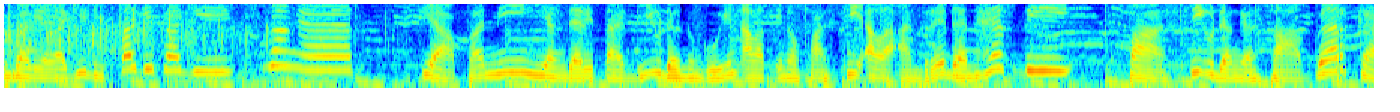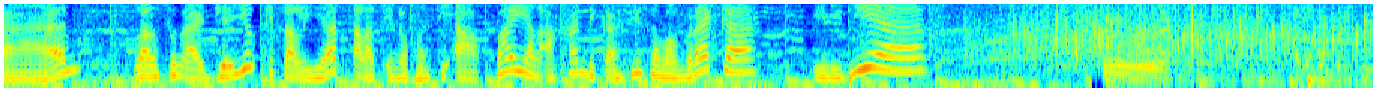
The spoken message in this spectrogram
Kembali lagi di pagi-pagi, semangat! Siapa nih yang dari tadi udah nungguin alat inovasi ala Andre dan Hesdi? Pasti udah nggak sabar kan? Langsung aja yuk kita lihat alat inovasi apa yang akan dikasih sama mereka. Ini dia. Ada pembersih.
